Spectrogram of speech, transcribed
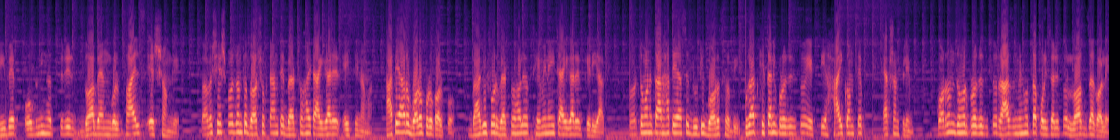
বিবেক অগ্নিহোত্রীর দ্য বেঙ্গল ফাইলস এর সঙ্গে। তবে শেষ পর্যন্ত দর্শক টানতে ব্যর্থ হয় টাইগারের এই সিনেমা। হাতে আরও বড় প্রকল্প বাঘি ফোর ব্যর্থ হলেও থেমে নেই টাইগারের কেরিয়ার। বর্তমানে তার হাতে আছে দুটি বড় ছবি মুরাদ খেতানি প্রযোজিত একটি high concept action film. Karan Johar প্রযোজিত রাজ মেহতা পরিচালিত লজ্জা গলে।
